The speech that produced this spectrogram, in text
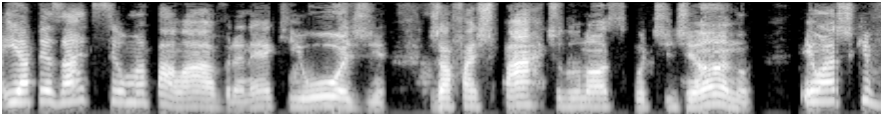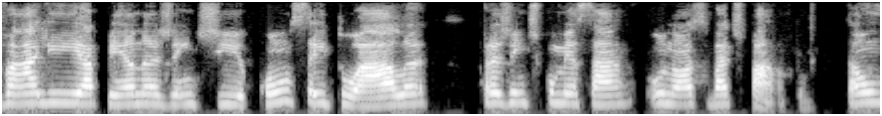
E apesar de ser uma palavra né, que hoje já faz parte do nosso cotidiano, eu acho que vale a pena a gente conceituá-la para a gente começar o nosso bate-papo. Então,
